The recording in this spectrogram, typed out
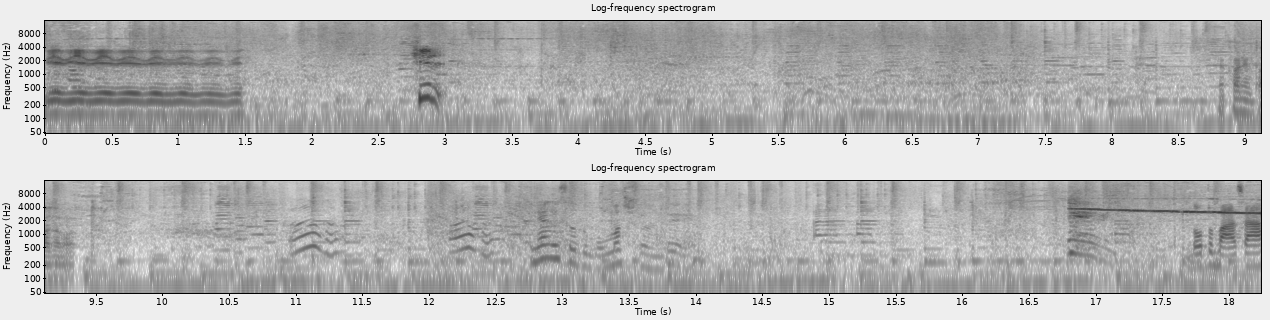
위에 위에 위에 위에 위에 위에 위에 위에 힐 헷갈림 다 잡았다 그냥 있어도 못 맞추는데. 너도 맞아.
